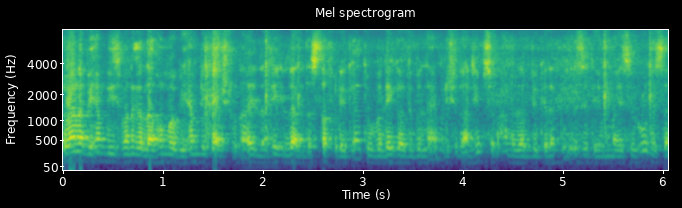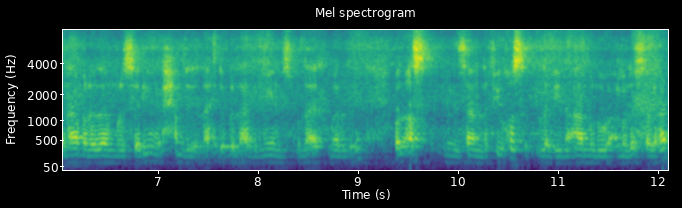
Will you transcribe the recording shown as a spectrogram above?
سبحان بحمده سبحانك اللهم وبحمدك اشهد ان لا اله الا انت استغفرك واتوب اليك اعوذ بالله من الشيطان الرجيم سبحان ربك رب العزه عما يصفون وسلام على المرسلين والحمد لله رب العالمين بسم الله الرحمن الرحيم والاصل الانسان لفي خسر الذين امنوا وعملوا الصالحات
